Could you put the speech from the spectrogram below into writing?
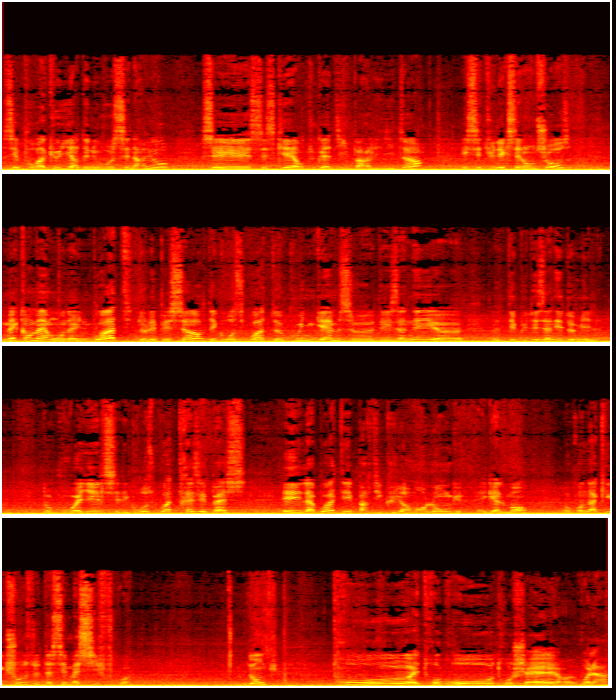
c'est pour accueillir des nouveaux scénarios, c'est c'est ce qui est en tout cas dit par l'éditeur, et c'est une excellente chose, mais quand même, on a une boîte de l'épaisseur des grosses boîtes Queen Games euh, des années, euh, début des années 2000. Donc vous voyez, c'est des grosses boîtes très épaisses, et la boîte est particulièrement longue également, donc on a quelque chose d'assez massif quoi. Donc trop, être trop gros, trop cher, euh, voilà.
